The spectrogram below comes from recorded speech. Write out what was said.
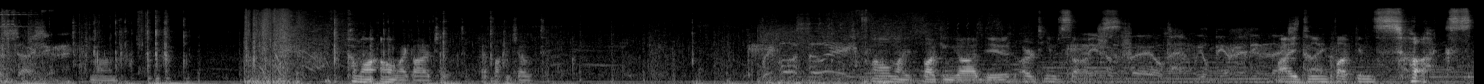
Assassin. Come on. Come on. Oh my god, I choked. I fucking choked. We've lost the lead! Oh my fucking god, dude. Our team Mission sucks. failed. My team time. fucking sucks.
